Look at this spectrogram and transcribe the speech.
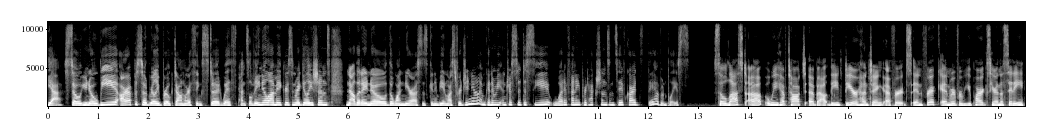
Yeah. So, you know, we, our episode really broke down where things stood with Pennsylvania lawmakers and regulations. Now that I know the one near us is going to be in West Virginia, I'm going to be interested to see what, if any, protections and safeguards they have in place. So, last up, we have talked about the deer hunting efforts in Frick and Riverview Parks here in the city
